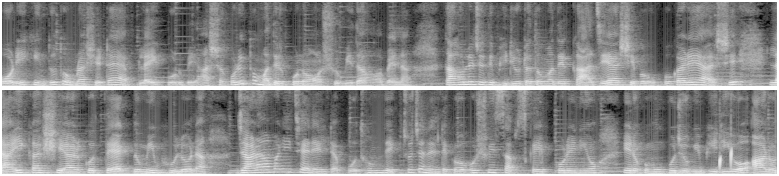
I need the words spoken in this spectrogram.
পরেই কিন্তু তোমরা সেটা অ্যাপ্লাই করবে। আশা করি তোমাদের কোনো অসুবিধা হবে না। তাহলে যদি ভিডিওটা তোমাদের কাজে আসে বা উপকারে আসে লাইক আর শেয়ার করতে একদমই ভুলো না। যারা আমার এই চ্যানেলটা প্রথম দেখছ চ্যানেলটাকে অবশ্যই সাবস্ক্রাইব করে নিও। এরকম উপযোগী ভিডিও আরও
